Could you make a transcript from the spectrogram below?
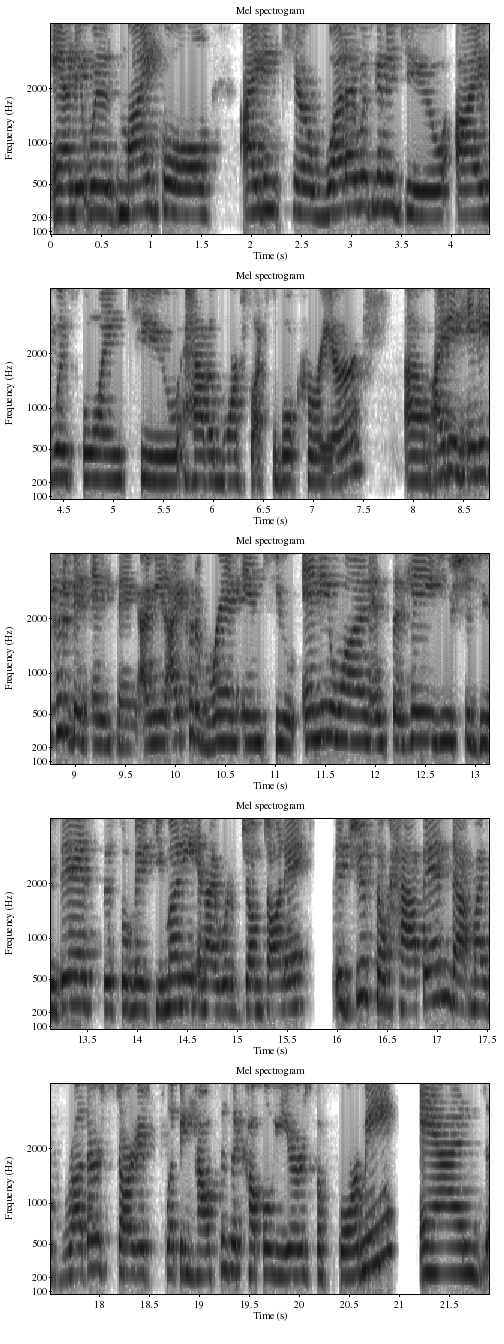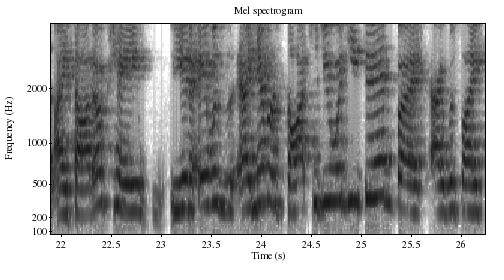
And it was my goal. I didn't care what I was going to do. I was going to have a more flexible career. Um, I didn't, and it could have been anything. I mean, I could have ran into anyone and said, Hey, you should do this. This will make you money. And I would have jumped on it. It just so happened that my brother started flipping houses a couple years before me. And I thought, okay, you know, it was, I never thought to do what he did, but I was like,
